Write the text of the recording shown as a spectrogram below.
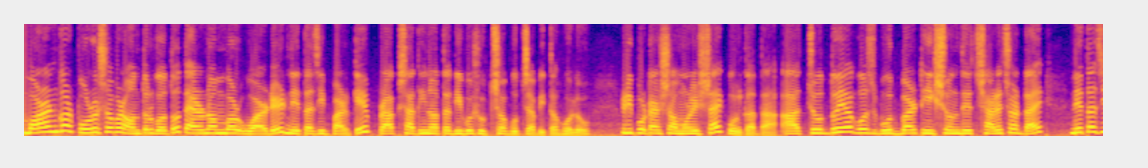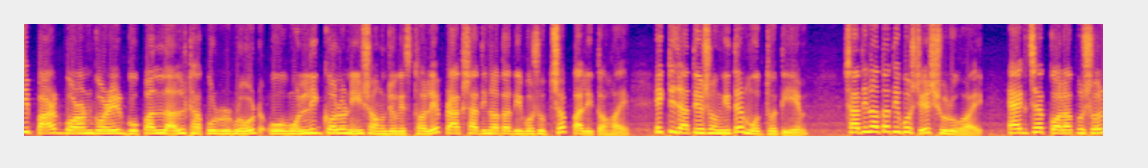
বরানগড় পৌরসভার অন্তর্গত তেরো নম্বর ওয়ার্ডের নেতাজি পার্কে প্রাক স্বাধীনতা দিবস উৎসব উদযাপিত হল। রিপোর্টার সমরেশ রায়, কলকাতা। আজ চোদ্দই আগস্ট বুধবার ঠিক সন্ধ্যে সাড়ে ছটায় নেতাজি পার্ক বরানগড়ের গোপাললাল ঠাকুর রোড ও মল্লিক কলোনি সংযোগস্থলে প্রাক স্বাধীনতা দিবস উৎসব পালিত হয়। একটি জাতীয় সঙ্গীতের মধ্য দিয়ে। স্বাধীনতা দিবসে শুরু হয়। এক ঝাঁক কলাকুশল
